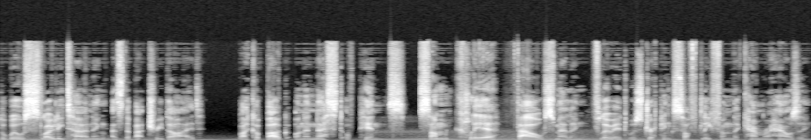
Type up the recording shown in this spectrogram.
the wheels slowly turning as the battery died, like a bug on a nest of pins. Some clear, foul smelling fluid was dripping softly from the camera housing.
